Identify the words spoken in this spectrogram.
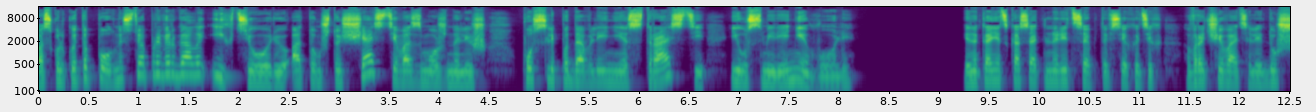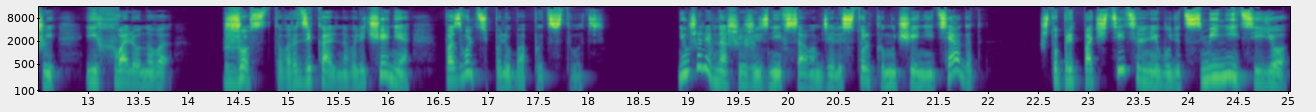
поскольку это полностью опровергало их теорию о том, что счастье возможно лишь после подавления страсти и усмирения воли. И, наконец, касательно рецепта всех этих врачевателей души и их хваленого жесткого радикального лечения, позвольте полюбопытствовать. Неужели в нашей жизни и в самом деле столько мучений и тягот, что предпочтительнее будет сменить ее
